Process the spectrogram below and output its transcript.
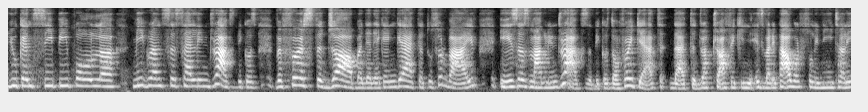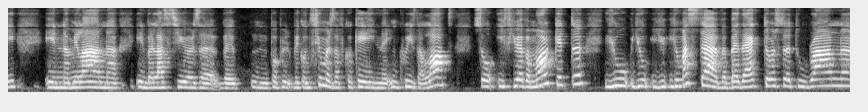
you can see people, uh, migrants selling drugs because the first job that they can get to survive is uh, smuggling drugs. Because don't forget that drug trafficking is very powerful in Italy. In Milan, in the last years, uh, the, um, the consumers of cocaine increased a lot. So if you have a market, you you you, you must have bad actors to run uh,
